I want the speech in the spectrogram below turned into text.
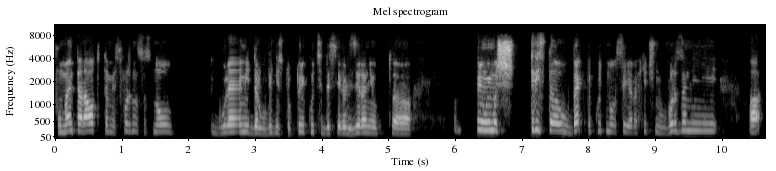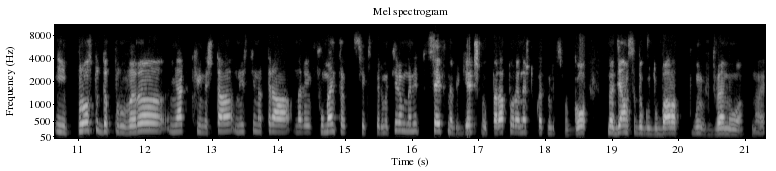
в момента работата ми е свързана с много големи дървовидни структури, които са десериализирани от... А, примерно имаш 300 обекта, които са иерархично вързани а, и просто да проверя някакви неща, наистина трябва, нали, в момента си експериментирам, нали, Safe Navigation оператор е нещо, което ми липсва в Go, надявам се да го добавят в 2.0. Нали.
